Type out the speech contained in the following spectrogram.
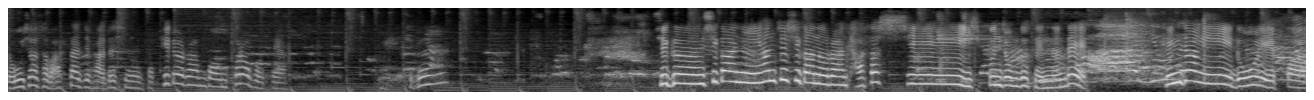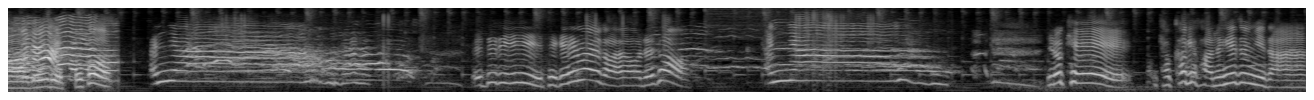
오셔서 마사지 받으시면서 필요를 한번 풀어보세요. 네, 지금 지금 시간이 현지 시간으로 한 5시 20분 정도 됐는데 굉장히 노을이 예뻐요. 노을이 예쁘고 안녕. 애들이 되게 해맑아요. 그래서 안녕. 이렇게 격하게 반응해줍니다.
